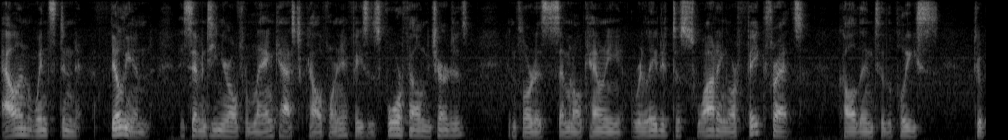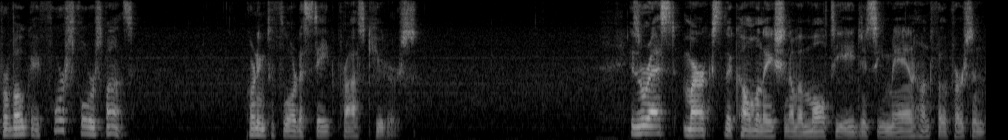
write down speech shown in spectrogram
Alan Winston Filion, a 17 year old from Lancaster, California, faces four felony charges in Florida's Seminole County related to swatting or fake threats called into the police to provoke a forceful response, according to Florida state prosecutors. His arrest marks the culmination of a multi agency manhunt for the person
